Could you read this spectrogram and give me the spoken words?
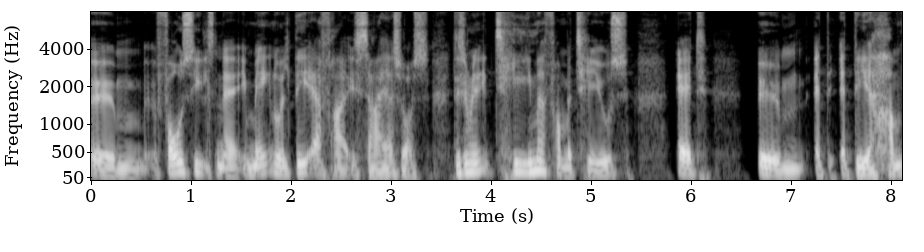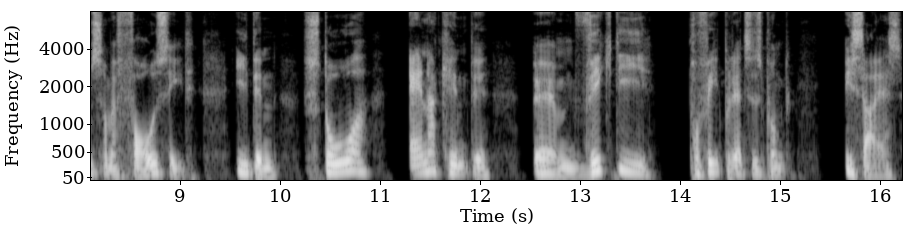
øh, forudsigelsen af Emmanuel, det er fra Esajas også. Det er simpelthen et tema for Matthæus, at, øh, at, at det er ham, som er forudset i den store, anerkendte, øh, vigtige profet på det her tidspunkt, Isaias.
